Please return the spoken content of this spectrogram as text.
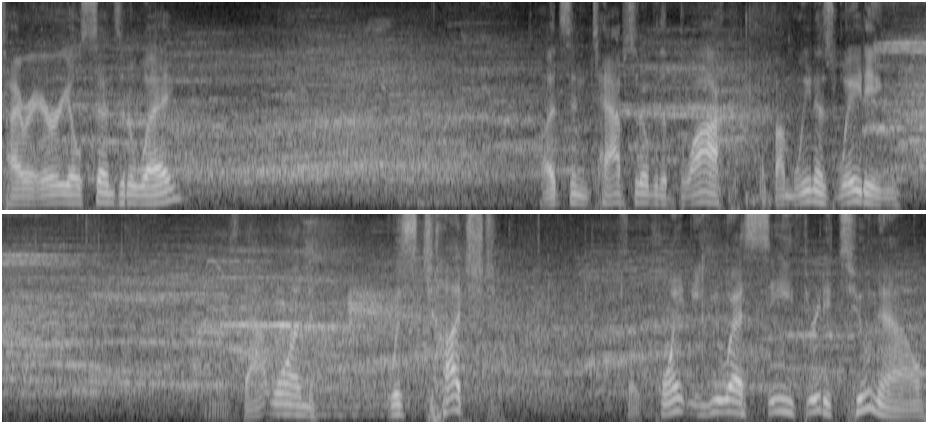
Tyra Ariel sends it away. Hudson taps it over the block. Famuina's waiting. As that one was touched. So point to USC, three to two now.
